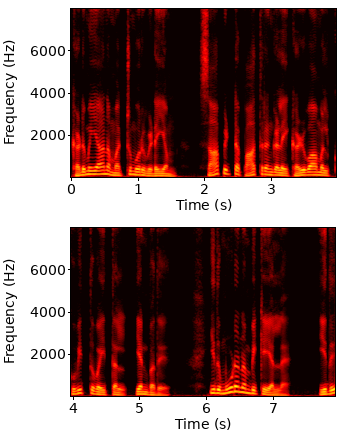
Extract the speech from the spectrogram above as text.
கடுமையான மற்றுமொரு விடயம் சாப்பிட்ட பாத்திரங்களை கழுவாமல் குவித்து வைத்தல் என்பது. இது மூடநம்பிக்கை அல்ல இது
